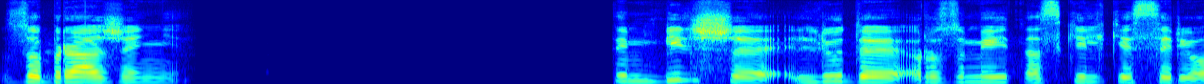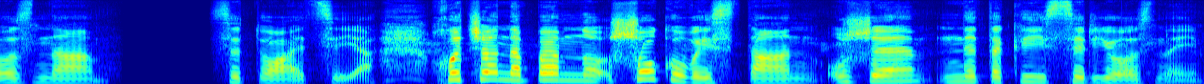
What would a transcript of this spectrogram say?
зображень, тим більше люди розуміють, наскільки серйозна ситуація. Хоча, напевно, шоковий стан уже не такий серйозний.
